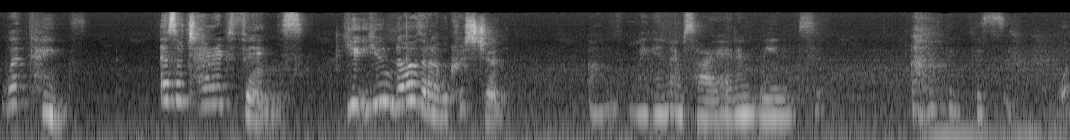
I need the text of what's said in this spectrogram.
What things? Esoteric things. You you know that I'm a Christian. Oh, Megan, I'm sorry. I didn't mean to. I don't think this. Why,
